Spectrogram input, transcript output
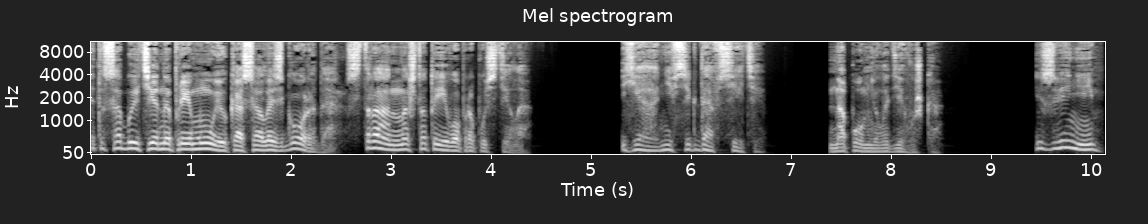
«Это событие напрямую касалось города. Странно, что ты его пропустила». «Я не всегда в сети», — напомнила девушка. «Извини»,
